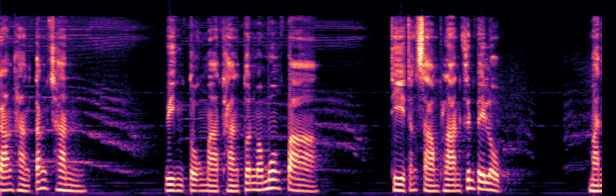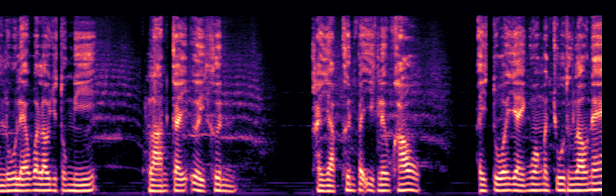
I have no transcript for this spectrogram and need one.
กลางห่างตั้งชัน วิ่งตรงมาทางต้นมะม่วงป่า ที่ทั้งสามพลานขึ้นไปหลบ มันรู้แล้วว่าเราอยู่ตรงนี้ พลานไกลเอ่ยขึ้น ขยับขึ้นไปอีกเร็วเข้า ไอตัวใหญ่งวงมันจูถึงเราแน่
